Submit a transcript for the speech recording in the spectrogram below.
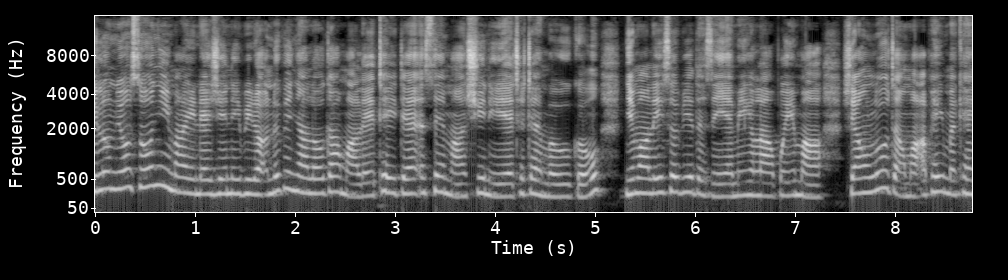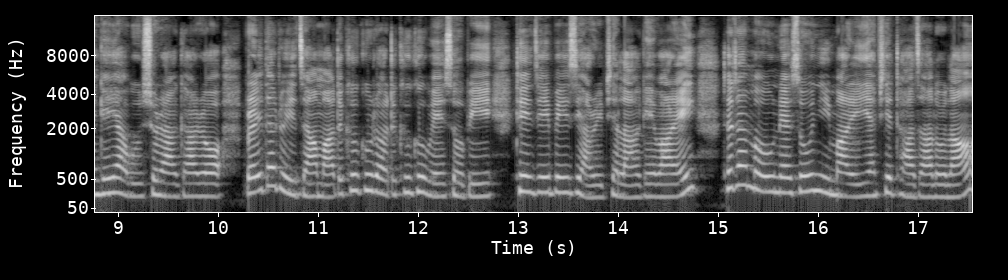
ဒီလိုမျိုးစိုးညီမတွေနဲ့ရင်းနှီးပြီးတော့အနုပညာလောကမှာလည်းထိတ်တန်းအဆင့်မှာရှိနေတဲ့ထက်ထက်မဟုတ်ကိုညီမလေးဆိုပြည့်တဲ့စဉ်ရဲ့မင်္ဂလာပွဲမှာရောင်လို့တောင်မှအဖိတ်မခံခဲ့ရဘူးဆိုတာကတော့ပရိသတ်တွေကြားမှာတခုခုတော့တခုခုပဲဆိုပြီးထင်ကြီးပေးစရာတွေဖြစ်လာခဲ့ပါတယ်ထက်ထက်မဟုတ်နဲ့စိုးညီမတွေရန်ဖြစ်ထားကြလို့လား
